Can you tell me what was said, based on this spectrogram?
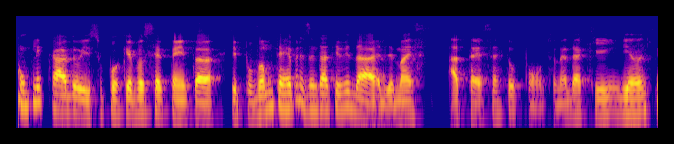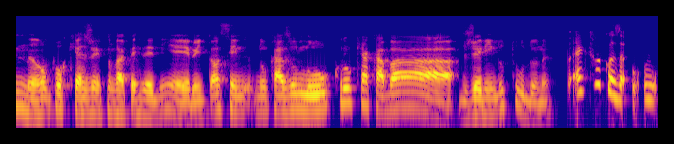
Complicado isso, porque você tenta, tipo, vamos ter representatividade, mas até certo ponto, né? Daqui em diante não, porque a gente não vai perder dinheiro. Então, assim, no caso, o lucro que acaba gerindo tudo, né? É aquela coisa, o,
